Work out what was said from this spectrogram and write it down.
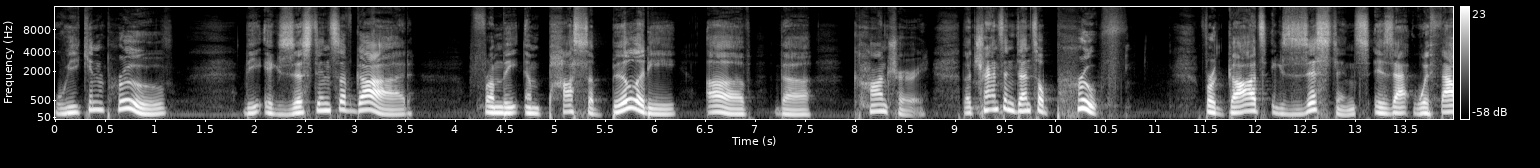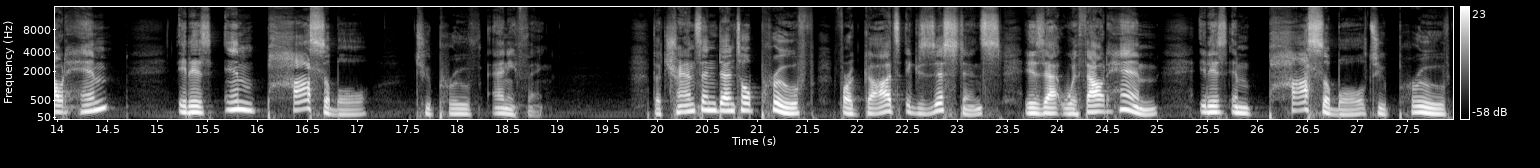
We can prove the existence of God from the impossibility of the contrary. The transcendental proof for God's existence is that without Him, it is impossible to prove anything. The transcendental proof for God's existence is that without Him, it is impossible to prove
